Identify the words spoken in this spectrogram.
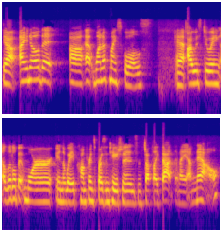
Yeah, I know that uh, at one of my schools, and I was doing a little bit more in the way of conference presentations and stuff like that than I am now.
